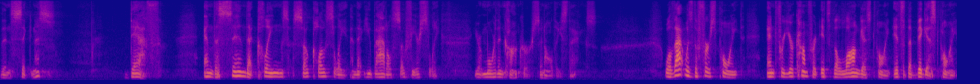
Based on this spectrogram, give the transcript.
then sickness death and the sin that clings so closely and that you battle so fiercely. You're more than conquerors in all these things. Well, that was the first point, and for your comfort, it's the longest point. It's the biggest point.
